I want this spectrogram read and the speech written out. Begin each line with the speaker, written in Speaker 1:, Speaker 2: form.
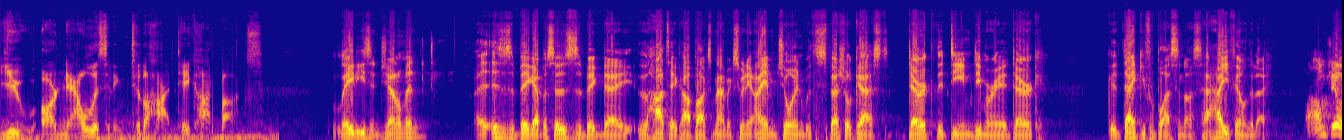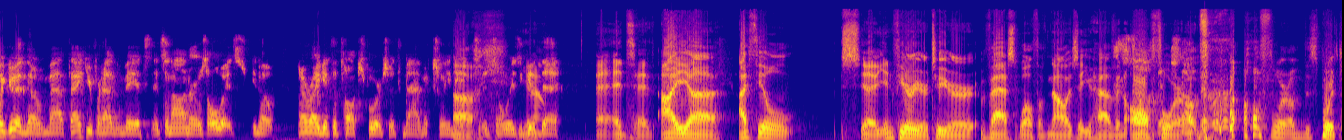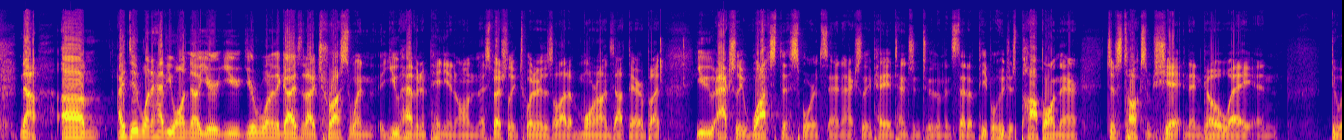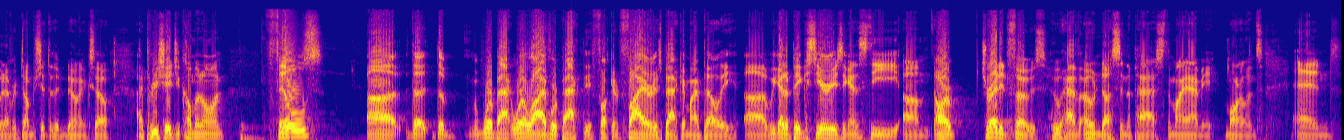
Speaker 1: You are now listening to the Hot Take Hot Box.
Speaker 2: ladies and gentlemen, uh, this is a big episode. This is a big day. The Hot Take Hot Box, Matt McSweeney. I am joined with special guest Derek the Deem DeMaria. Derek, good. Thank you for blessing us. How, how you feeling today?
Speaker 3: I'm feeling good though, Matt. Thank you for having me. It's it's an honor as always. You know, whenever I get to talk sports with Matt McSweeney,
Speaker 2: Uh,
Speaker 3: it's, it's always a good
Speaker 2: know.
Speaker 3: day.
Speaker 2: It's, I uh, I feel uh, inferior to your vast wealth of knowledge that you have in all
Speaker 3: it,
Speaker 2: four of all four of the sports. Now, um, I did want to have you on though. You're you you're one of the guys that I trust when you have an opinion on, especially Twitter. There's a lot of morons out there, but you actually watch the sports and actually pay attention to them instead of people who just pop on there, just talk some shit and then go away and do whatever dumb shit that they're doing. So I appreciate you coming on. Phil's uh, the the we're back, we're alive, we're back. The fucking fire is back in my belly. Uh, we got a big series against the um, our dreaded foes who have owned us in the past, the Miami Marlins, and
